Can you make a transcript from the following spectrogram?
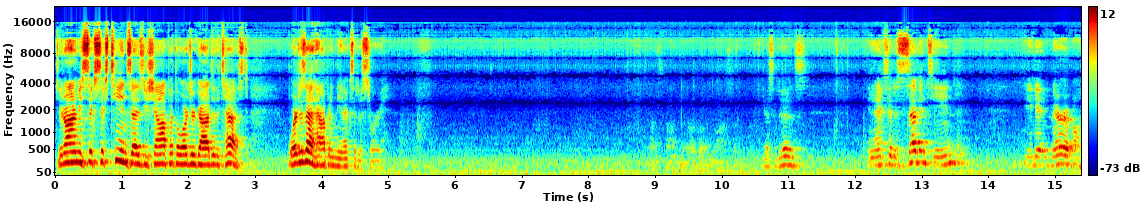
Deuteronomy 6 16 says, You shall not put the Lord your God to the test. Where does that happen in the Exodus story? Yes, it is. In Exodus 17, you get Meribah,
